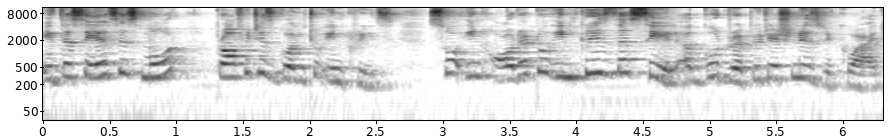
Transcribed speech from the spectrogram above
If the sales is more profit is going to increase. So in order to increase the sale a good reputation is required.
